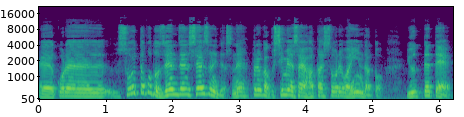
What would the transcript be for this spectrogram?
えー、これ、そういったことを全然せずにですね、とにかく使命さえ果たしておればいいんだと言ってて、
